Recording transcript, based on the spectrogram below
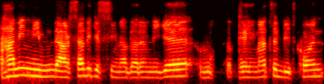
همین نیم درصدی که سینا داره میگه قیمت بیت کوین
